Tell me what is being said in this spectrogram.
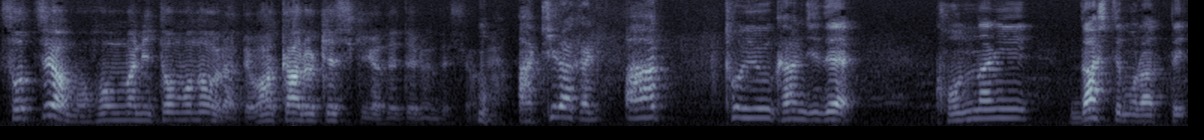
そっちはもうほんまに友の浦って分かる景色が出てるんですよもうね明らかにあっという感じでこんなに出してもらって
